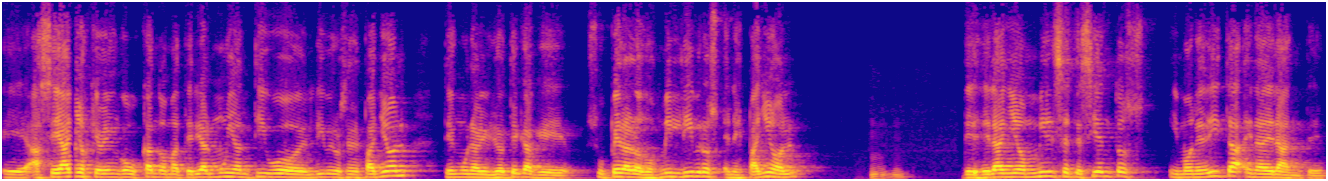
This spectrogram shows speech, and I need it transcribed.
Eh, hace años que vengo buscando material muy antiguo en libros en español, tengo una biblioteca que supera los 2.000 libros en español, desde el año 1700 y monedita en adelante.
